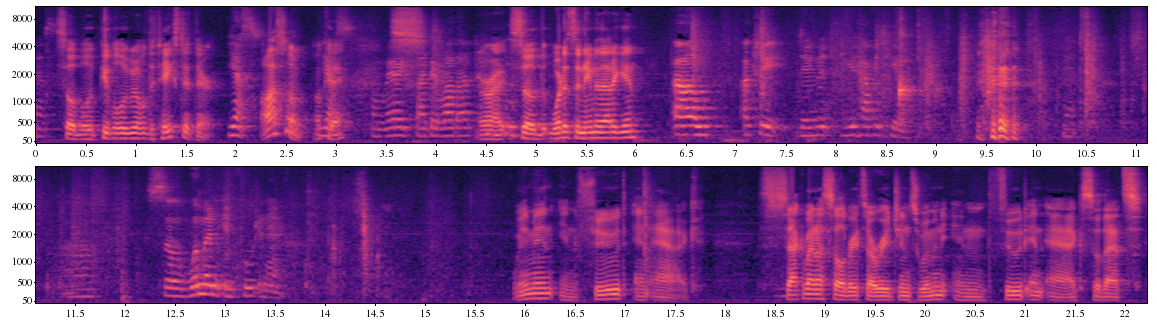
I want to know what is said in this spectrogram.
Yes. So will- people will be able to taste it there. Yes. Awesome. Okay. Yes. I'm very excited about that. All right. So th- what is the name of that again? Um, actually, David, you have it here. yeah. Uh, so, women in food and ag. Women in Food and Ag. Sacramento celebrates our region's Women in Food and Ag. So that's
